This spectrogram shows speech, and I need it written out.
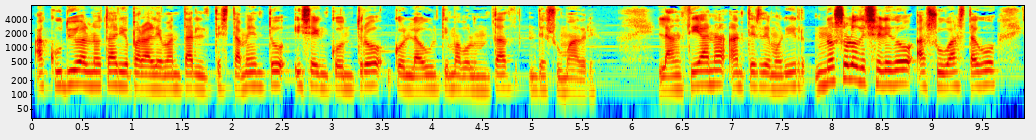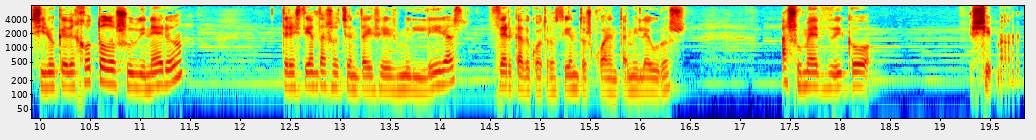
acudió al notario para levantar el testamento y se encontró con la última voluntad de su madre. La anciana, antes de morir, no solo desheredó a su vástago, sino que dejó todo su dinero, 386.000 liras, cerca de 440.000 euros, a su médico Shipman.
